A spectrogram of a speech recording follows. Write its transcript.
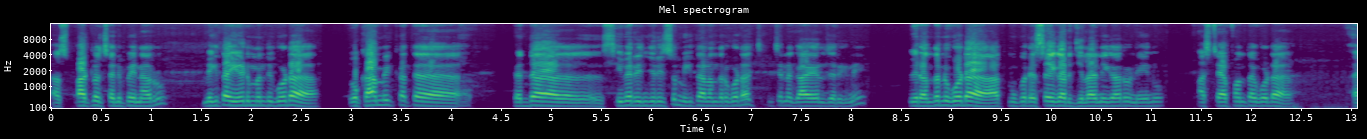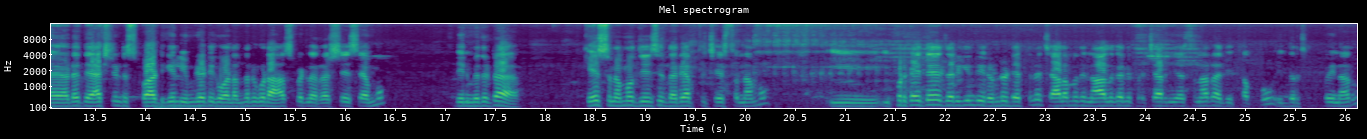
ఆ స్పాట్లో చనిపోయినారు. మిగతా ఏడు మంది కూడా ఒక ఆమె పెద్ద సివియర్ ఇంజరీస్ మిగతా వాళ్ళందరూ కూడా చిన్న చిన్న గాయాలు జరిగినాయి. వీరందరిని కూడా ఆత్మకూరు ఎస్ఐ గారు జిలానీ గారు నేను మా స్టాఫ్ అంతా కూడా ఆ, ఎడైతే యాక్సిడెంట్ స్పాట్కి వెళ్ళి ఇమీడియట్గా వాళ్ళందరినీ కూడా హాస్పిటల్ రష్ చేశాము. దీని మీదట కేసు నమోదు చేసి దర్యాప్తు చేస్తున్నాము. ఈ ఇప్పటికైతే జరిగింది రెండు డెత్లే. చాలామంది నాలుగని ప్రచారం చేస్తున్నారు. అది తప్పు. ఇద్దరు చనిపోయినారు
